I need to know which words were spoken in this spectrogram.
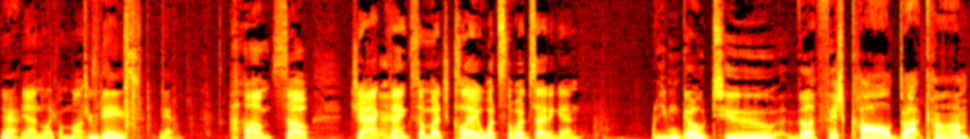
Yeah. yeah, in like a month. Two days. Yeah. Um, so, Jack, thanks so much. Clay, what's the website again? You can go to thefishcall.com.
